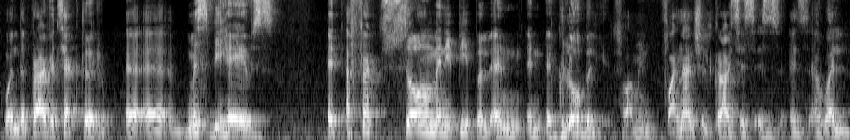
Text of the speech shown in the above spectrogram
when the private sector uh, uh, misbehaves, it affects so many people in, in uh, globally. So, I mean, financial crisis is, is a well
